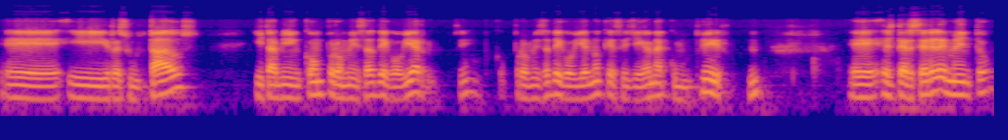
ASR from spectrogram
eh, y resultados, y también con promesas de gobierno, promesas de gobierno que se llegan a cumplir. Eh, el tercer elemento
